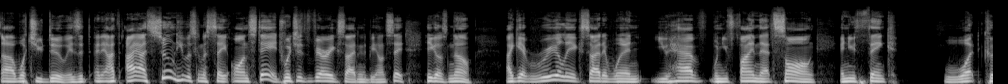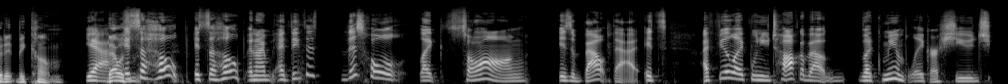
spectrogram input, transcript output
uh, what you do? Is it? And I, I assumed he was going to say on stage, which is very exciting to be on stage. He goes, no. I get really excited when you have when you find that song and you think, what could it become? yeah, that was- it's a hope. It's a hope, and I I think that this whole like song is about that. It's I feel like when you talk about like me and Blake are huge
